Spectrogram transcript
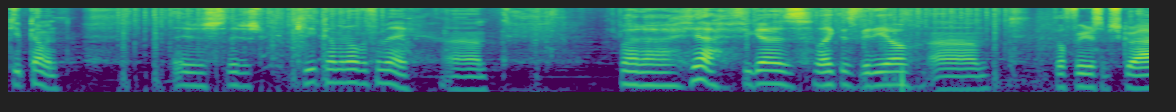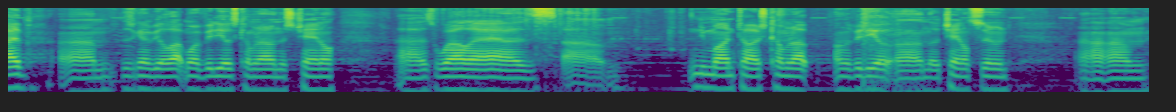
keep coming. They just they just keep coming over from A. Um but uh, yeah, if you guys like this video, um, feel free to subscribe. Um, there's going to be a lot more videos coming out on this channel, uh, as well as um, new montage coming up on the video on the channel soon. Um,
